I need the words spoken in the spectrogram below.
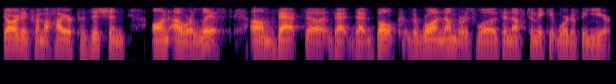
started from a higher position on our list, um, that uh, that that bulk, the raw numbers, was enough to make it word of the year.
